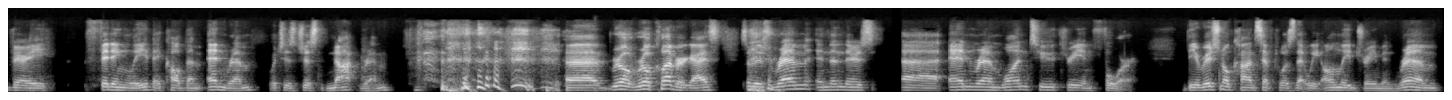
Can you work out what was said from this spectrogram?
very fittingly, they called them NREM, which is just not REM. uh, real, real clever guys. So there's REM, and then there's uh, NREM one, two, three, and four. The original concept was that we only dream in REM,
